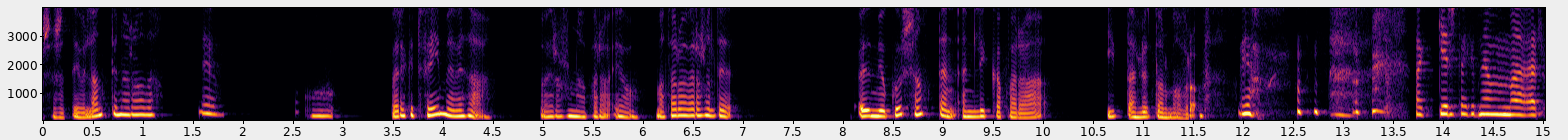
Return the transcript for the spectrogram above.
sagt yfir landina ráða. Já, og vera ekkert feimið við það. Og vera svona bara, já, maður þarf að vera svolítið auðmjögur samt en, en líka bara íta hlutunum áfram. Já. Það gerist ekkert nefnum að maður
